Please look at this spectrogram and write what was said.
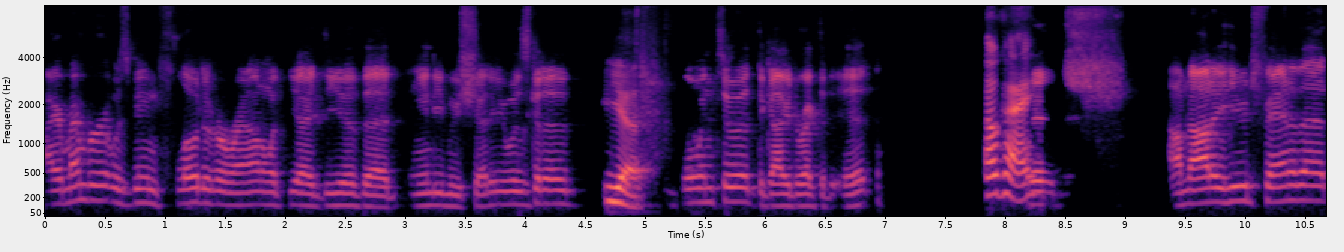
I remember it was being floated around with the idea that Andy Muschietti was gonna yes go into it, the guy who directed it. Okay. Which I'm not a huge fan of that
